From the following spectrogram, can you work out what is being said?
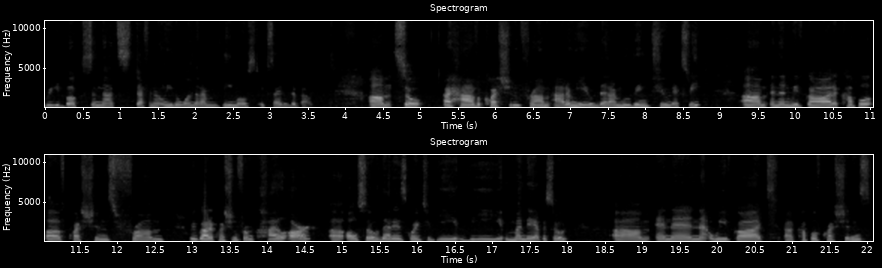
read books, and that's definitely the one that I'm the most excited about. Um, so I have a question from Adam Yu that I'm moving to next week. Um, and then we've got a couple of questions from, we've got a question from Kyle R. Uh, also, that is going to be the Monday episode. Um, and then we've got a couple of questions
